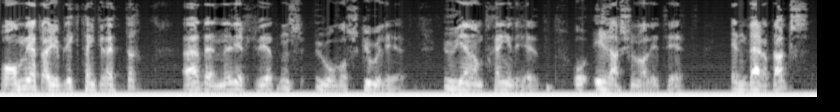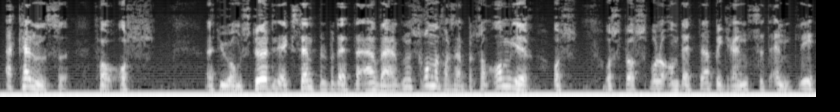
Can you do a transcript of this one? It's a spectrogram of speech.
Og om vi et øyeblikk tenker etter, er denne virkelighetens uoverskuelighet, ugjennomtrengelighet og irrasjonalitet en hverdagserkjennelse for oss. Et uomstøtelig eksempel på dette er verdensrommet, f.eks., som omgir oss, og spørsmålet om dette er begrenset endelig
